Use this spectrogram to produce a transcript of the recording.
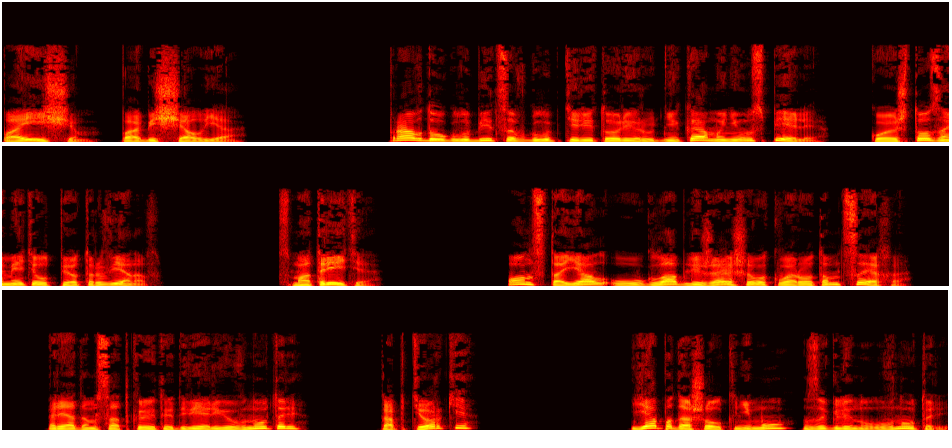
Поищем, пообещал я. Правда, углубиться вглубь территории рудника мы не успели. Кое-что заметил Петр Венов. Смотрите. Он стоял у угла ближайшего к воротам цеха. Рядом с открытой дверью внутрь. Коптерки? Я подошел к нему, заглянул внутрь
